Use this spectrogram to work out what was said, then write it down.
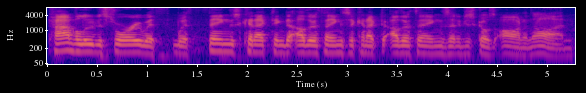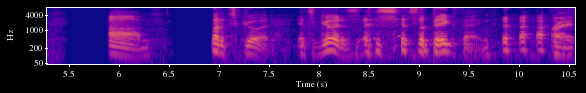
convoluted story with with things connecting to other things that connect to other things, and it just goes on and on. Um, but it's good. It's good. It's, it's, it's the big thing. right.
